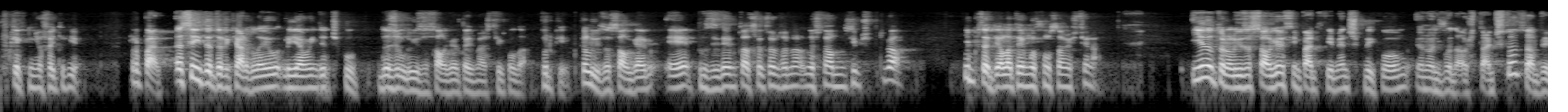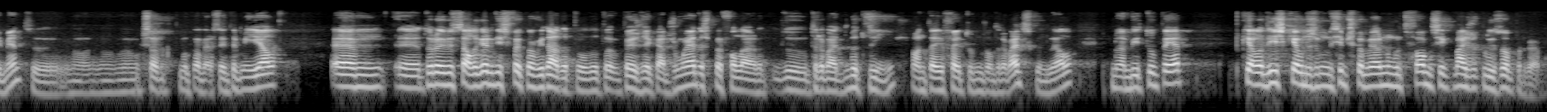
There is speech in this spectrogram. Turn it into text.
porque é que tinham feito aquilo. Repare, a saída de Ricardo Leão ainda desculpe, da Luísa Salgueiro tem mais dificuldade. Porquê? Porque a Luísa Salgueiro é presidente da Associação Nacional de Municípios de Portugal. E, portanto, ela tem uma função institucional. E a doutora Luísa Salgueiro simpaticamente explicou-me, eu não lhe vou dar os detalhes todos, obviamente, uma questão de uma conversa entre mim e ela, Um, a doutora Luísa Salgueiro diz que foi convidada pelo Dr. Pedro Carlos Moedas para falar do trabalho de Matosinhos, onde tem feito um bom trabalho, segundo ela, no âmbito do PER, porque ela diz que é um dos municípios com o maior número de fogos e que mais utilizou o programa.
